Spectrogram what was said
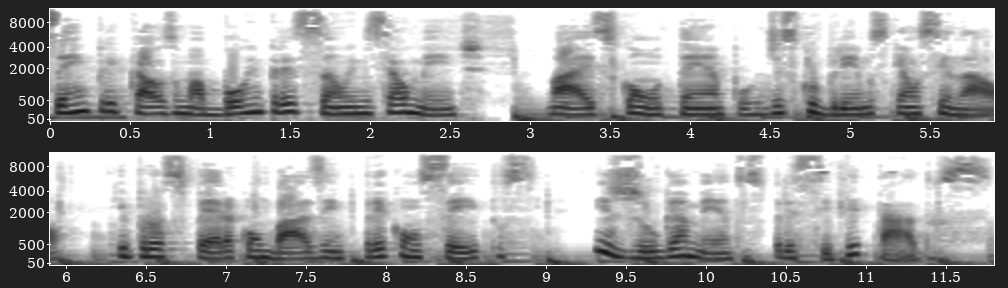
Sempre causa uma boa impressão inicialmente, mas com o tempo descobrimos que é um sinal que prospera com base em preconceitos e julgamentos precipitados.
